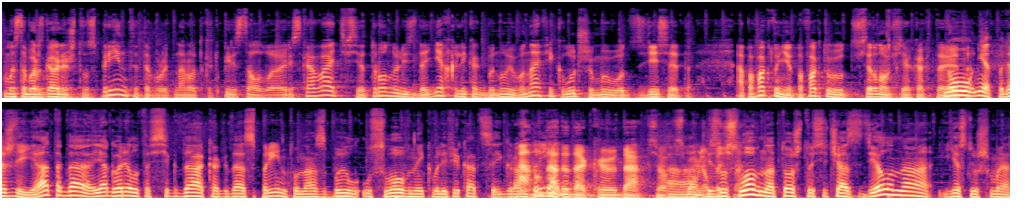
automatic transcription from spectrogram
мы с тобой разговаривали, что спринт, это вроде народ как перестал э, рисковать, все тронулись, доехали, как бы, ну его нафиг, лучше мы вот здесь это. А по факту нет, по факту вот все равно всех как-то... Ну, это- нет, подожди, я тогда, я говорил это всегда, когда спринт у нас был условной квалификацией А, Гран-при. ну да, да, да, к- да, все, А, вспомнил. точно. безусловно, то, что сейчас сделано, если уж мы,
